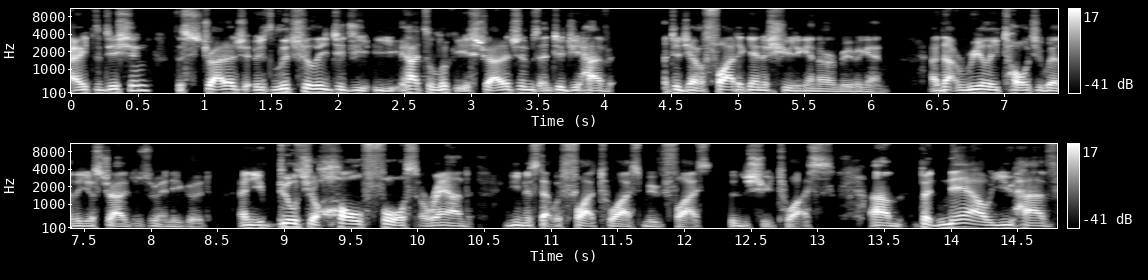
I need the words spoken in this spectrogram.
eighth edition the strategy is literally did you you had to look at your stratagems and did you have did you have a fight again, a shoot again, or a move again, and that really told you whether your strategies were any good. And you built your whole force around units that would fight twice, move twice, and shoot twice. Um, but now you have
